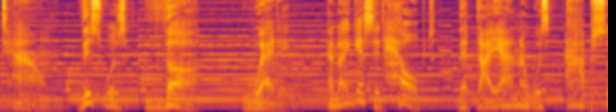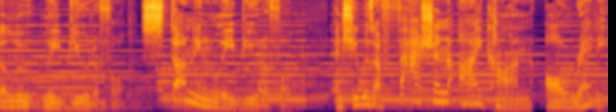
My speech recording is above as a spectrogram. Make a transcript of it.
town. This was the wedding. And I guess it helped that Diana was absolutely beautiful, stunningly beautiful, and she was a fashion icon already.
